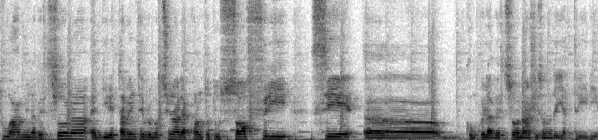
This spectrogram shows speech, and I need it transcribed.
tu ami una persona è direttamente proporzionale a quanto tu soffri se eh, con quella persona ci sono degli attriti,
